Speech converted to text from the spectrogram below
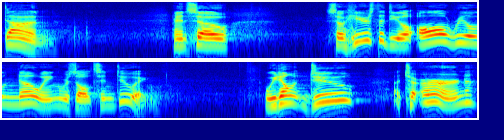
done. And so, so here's the deal all real knowing results in doing. We don't do to earn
